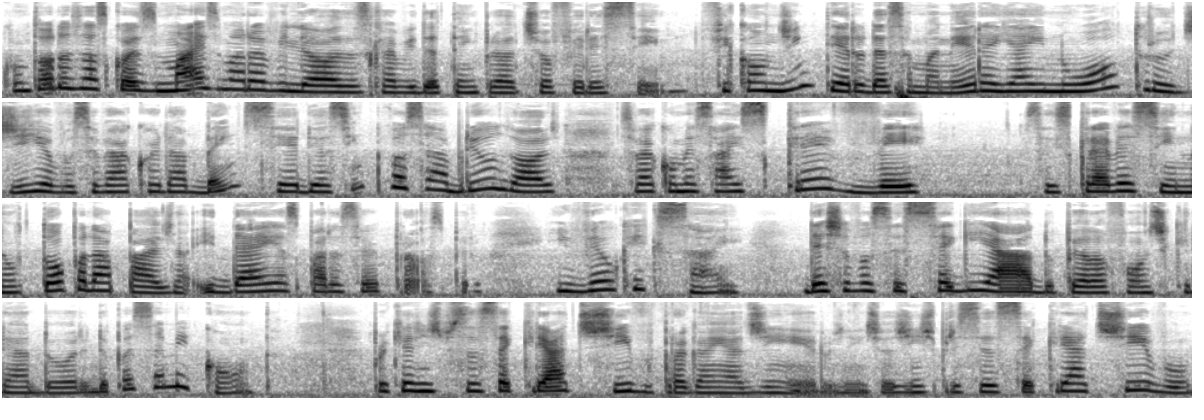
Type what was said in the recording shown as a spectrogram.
com todas as coisas mais maravilhosas que a vida tem para te oferecer. Fica um dia inteiro dessa maneira e aí no outro dia você vai acordar bem cedo e assim que você abrir os olhos, você vai começar a escrever. Você escreve assim no topo da página, ideias para ser próspero e vê o que que sai. Deixa você ser guiado pela fonte criadora e depois você me conta. Porque a gente precisa ser criativo para ganhar dinheiro, gente. A gente precisa ser criativo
